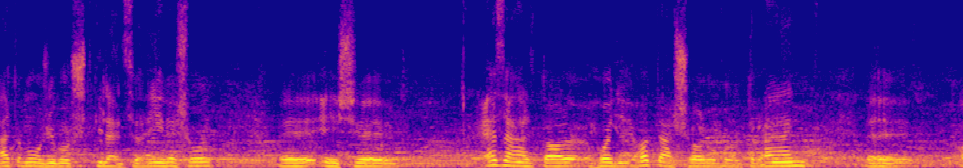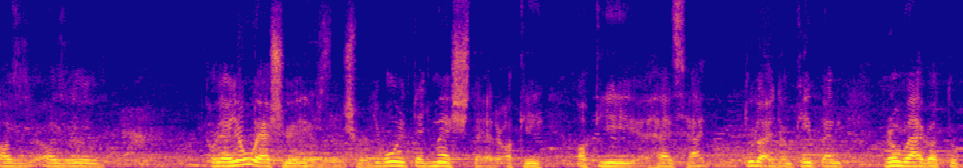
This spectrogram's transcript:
hát a Mózsi most 90 éves volt, és ezáltal, hogy hatással volt ránk, az, az olyan jó eső érzés, hogy volt egy mester, aki, akihez hát tulajdonképpen próbálgattuk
